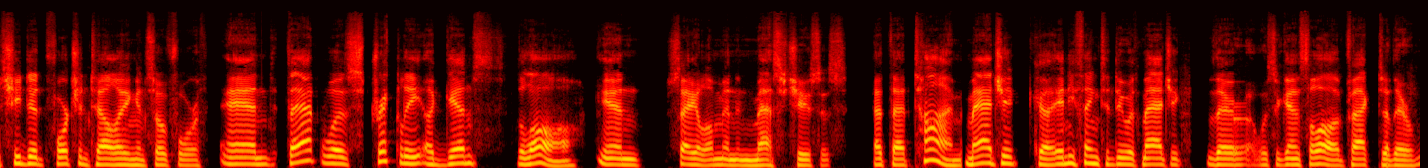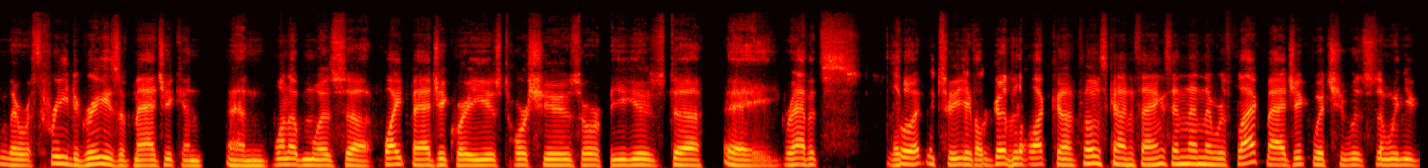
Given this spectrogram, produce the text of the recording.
she did fortune telling and so forth. And that was strictly against the law in Salem and in Massachusetts at that time. Magic, uh, anything to do with magic, there was against the law. In fact, uh, there there were three degrees of magic, and and one of them was uh, white magic, where you used horseshoes or you used uh, a rabbit's like, foot to for good luck, uh, those kind of things. And then there was black magic, which was uh, when you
